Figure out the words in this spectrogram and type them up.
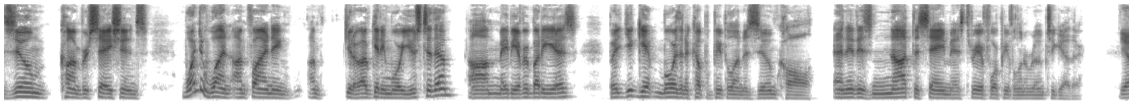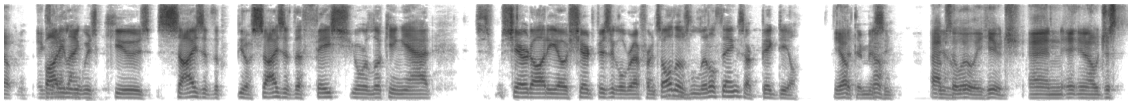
Zoom conversations, one to one. I'm finding I'm you know I'm getting more used to them. Um, maybe everybody is, but you get more than a couple people on a Zoom call, and it is not the same as three or four people in a room together yep. body language cues size of the you know size of the face you're looking at shared audio shared physical reference all those little things are big deal Mm-hmm. Yep. that they're missing absolutely huge. And you know, just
